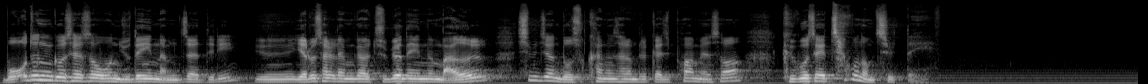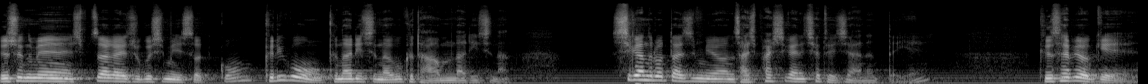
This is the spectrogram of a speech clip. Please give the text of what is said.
모든 곳에서 온 유대인 남자들이 예루살렘과 주변에 있는 마을, 심지어 노숙하는 사람들까지 포함해서 그곳에 차고 넘칠 때에 예수님의 십자가의 죽으심이 있었고 그리고 그날이 지나고 그 다음 날이 지난 시간으로 따지면 48시간이 채 되지 않은 때에 그 새벽에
